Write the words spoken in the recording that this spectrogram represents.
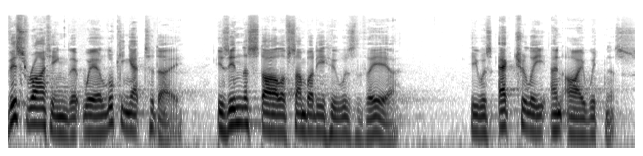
This writing that we're looking at today is in the style of somebody who was there. He was actually an eyewitness.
